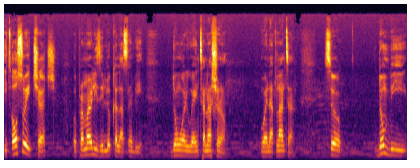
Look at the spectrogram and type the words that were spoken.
It's also a church, but primarily is a local assembly. Don't worry, we're international. We're in Atlanta. So don't be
